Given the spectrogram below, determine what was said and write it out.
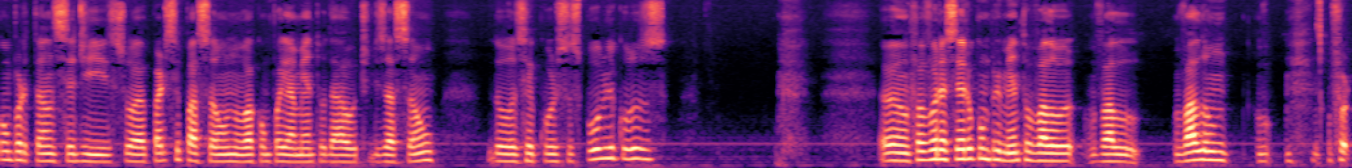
importância de sua participação no acompanhamento da utilização dos recursos públicos, favorecer o cumprimento valo, val, valun, for,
